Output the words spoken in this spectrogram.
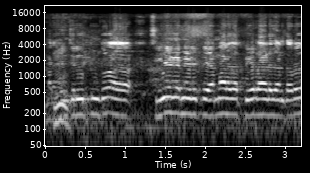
మరి ఏం జరుగుతుందో సీఏ గారిని అడిగితే ఎంఆర్ఓ గారు పేరు రాలేదంటారు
